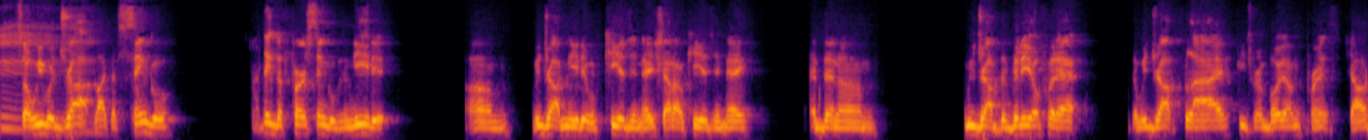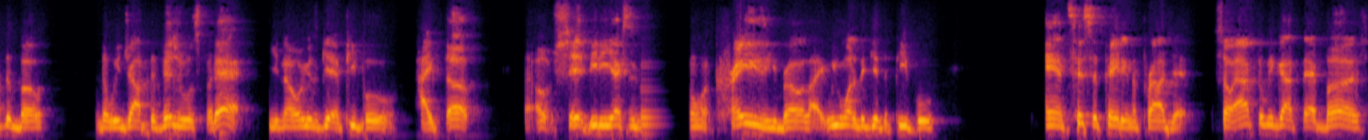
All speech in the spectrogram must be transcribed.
Mm-hmm. So we would drop like a single. I think the first single was Needed. Um, we dropped Needed with Kia Janae. Shout out Kia Janae. And then um, we dropped the video for that. Then we dropped Fly featuring Bo Young Prince. Shout out to Bo. Then we dropped the visuals for that. You know, we was getting people hyped up. Like, oh shit, BDX is going crazy, bro. Like we wanted to get the people anticipating the project. So after we got that buzz,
